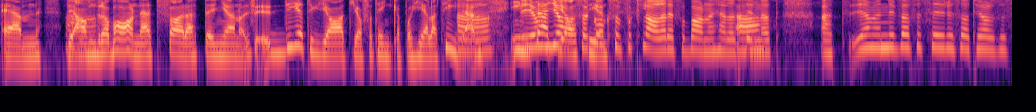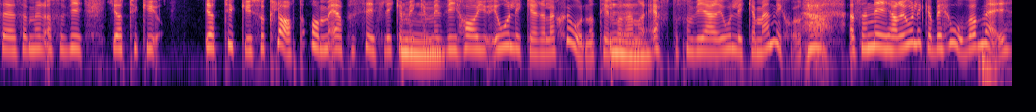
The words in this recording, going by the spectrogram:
än det andra barnet för att den gör något. Det tycker jag att jag får tänka på hela tiden. Ja. Inte men jag, jag försöker också förklara det för barnen hela Ja. tiden. Att, att, ja, men varför säger du så till honom? Så säger jag så här, men alltså vi, jag tycker ju jag tycker ju såklart om er precis lika Mm. mycket men vi har ju olika relationer till varandra eftersom vi är olika människor. Alltså ni har olika behov av mig.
